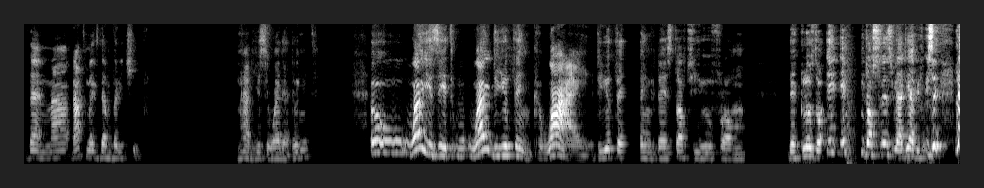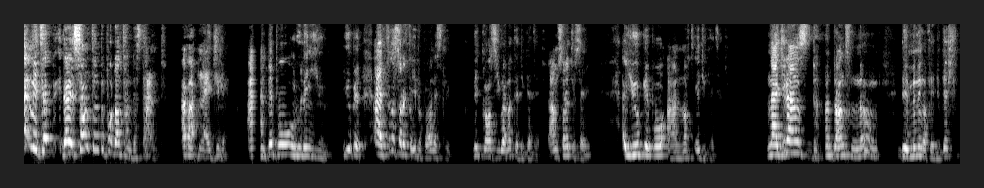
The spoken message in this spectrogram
Then now that makes them very cheap. Now, do you see why they're doing it? Uh, why is it? Why do you think? Why do you think they stopped you from they closed door. In, industries were there before. You see, let me tell you, there is something people don't understand about Nigeria and people ruling you. You, I feel sorry for you people, honestly, because you are not educated. I'm sorry to say, you people are not educated. Nigerians don't know the meaning of education.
